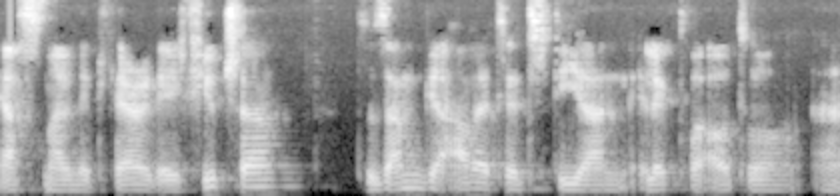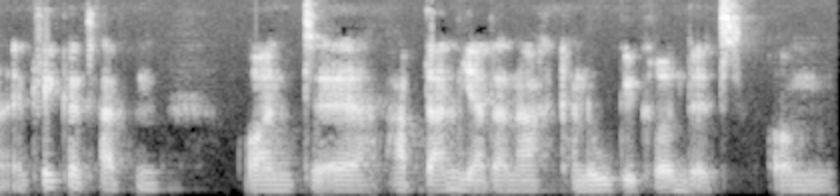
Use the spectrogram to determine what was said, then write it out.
erstmal mit Faraday Future zusammengearbeitet, die ja ein Elektroauto äh, entwickelt hatten und äh, habe dann ja danach Canoe gegründet, um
